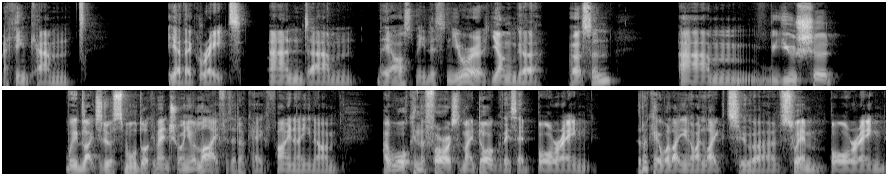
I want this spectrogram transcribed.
I think, um, yeah, they're great. And um, they asked me, listen, you're a younger person. Um, you should. We'd like to do a small documentary on your life. I said, okay, fine. I, you know, I'm, I walk in the forest with my dog. They said, boring. I said, okay, well, I, you know, I like to uh, swim. Boring.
